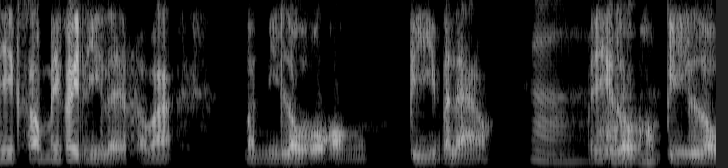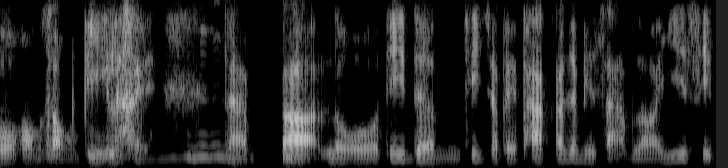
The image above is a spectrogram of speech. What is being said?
นี่เขาไม่ค่อยดีเลย เพราะว่ามันมีโลของปีมาแล้วไม่ใช่โลของปีโลของสองปีเลยนะครับ ก็โลที่เดิมที่จะไปพักก็จะมีสามร้อยยี่สิบ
